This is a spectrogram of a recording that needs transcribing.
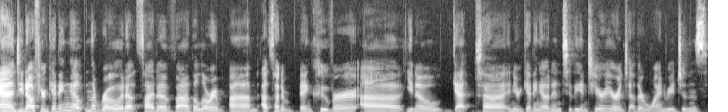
And, you know, if you're getting out in the road outside of uh, the lower, um, outside of Vancouver, uh, you know, get, uh, and you're getting out into the interior, into other wine regions,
